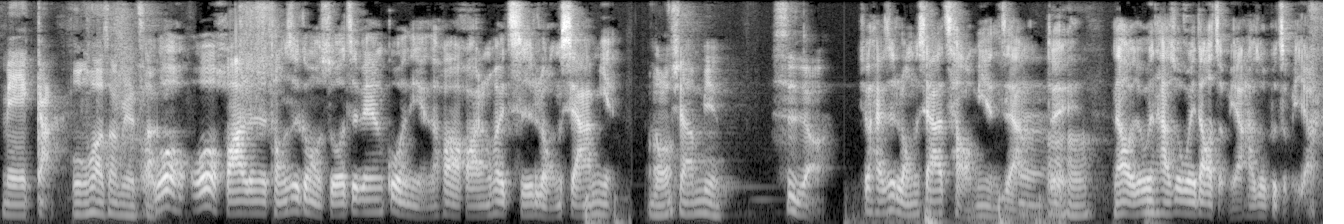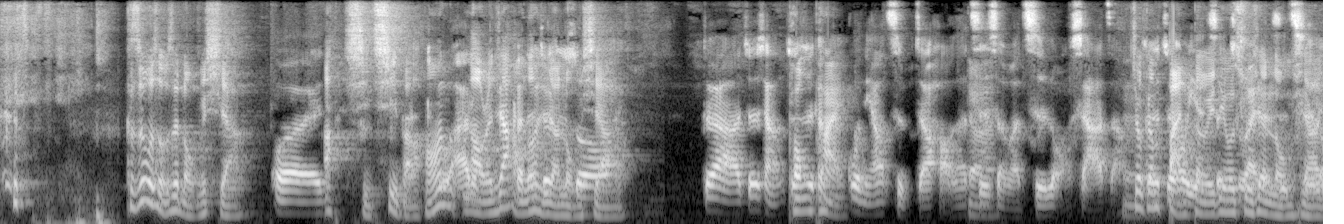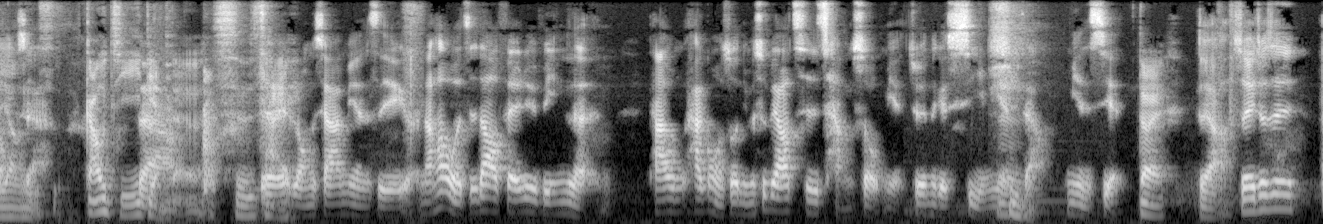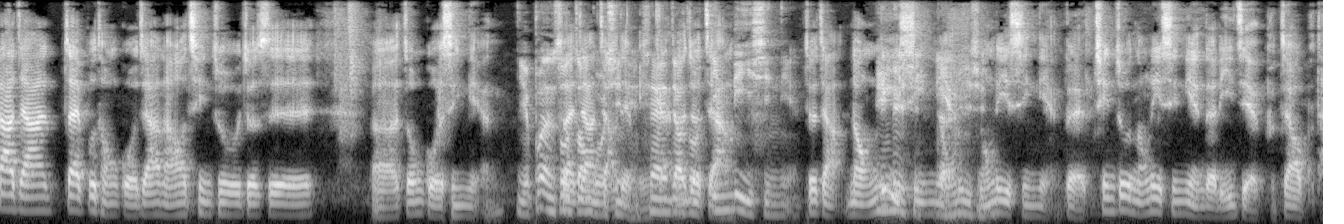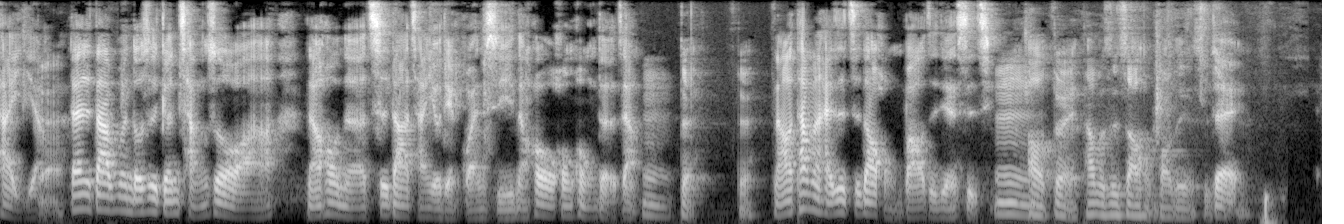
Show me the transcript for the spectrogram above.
没感文化上面的差。我有我有华人的同事跟我说，这边过年的话，华人会吃龙虾面，龙虾面是啊，就还是龙虾炒面这样，对。然后我就问他说味道怎么样？他说不怎么样。可是为什么是龙虾？我啊，喜气吧，好像老人家好像都很喜欢龙虾。对啊，就是想就是可能过年要吃比较好，那吃什么？吃龙虾这样，就跟板德一定会出现龙虾一样，高级一点的食材。龙虾面是一个。然后我知道菲律宾人，他他跟我说，你们是不是要吃长寿面？就是那个细面这样面线。对对啊，所以就是。大家在不同国家，然后庆祝就是呃中国新年，也不能说中国新年，现在叫做阴历新年，就讲农历新年，农历新年，对，庆祝农历新年的理解比较不太一样，但是大部分都是跟长寿啊，然后呢吃大餐有点关系，然后红红的这样，嗯，对对，然后他们还是知道红包这件事情，嗯，哦，对，他们是知道红包这件事情，对，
